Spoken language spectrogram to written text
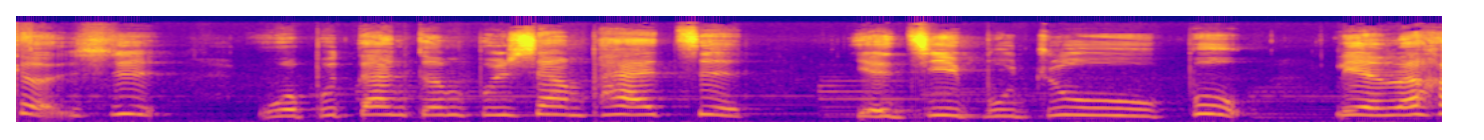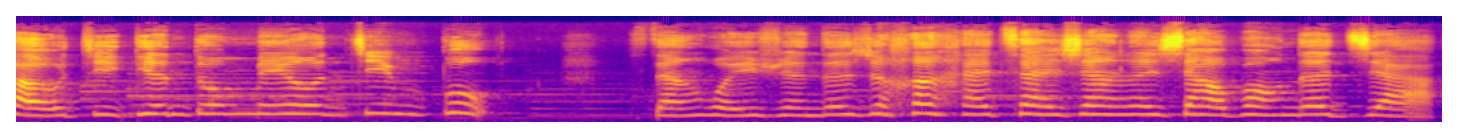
可是我不但跟不上拍子，也记不住步，练了好几天都没有进步。三回旋的时候还踩上了小鹏的脚。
